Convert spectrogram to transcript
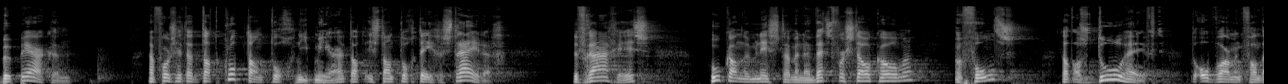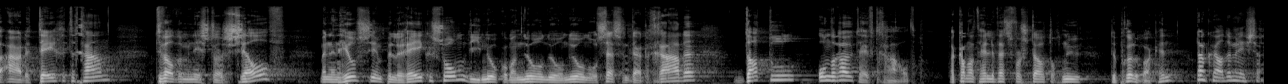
beperken. Nou voorzitter, dat klopt dan toch niet meer, dat is dan toch tegenstrijdig. De vraag is, hoe kan de minister met een wetsvoorstel komen, een fonds, dat als doel heeft de opwarming van de aarde tegen te gaan, terwijl de minister zelf met een heel simpele rekensom, die 0,000036 graden, dat doel onderuit heeft gehaald. Dan kan het hele wetsvoorstel toch nu de prullenbak in? Dank u wel, de minister.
